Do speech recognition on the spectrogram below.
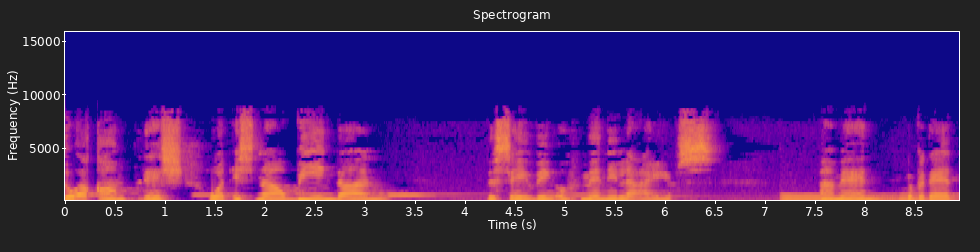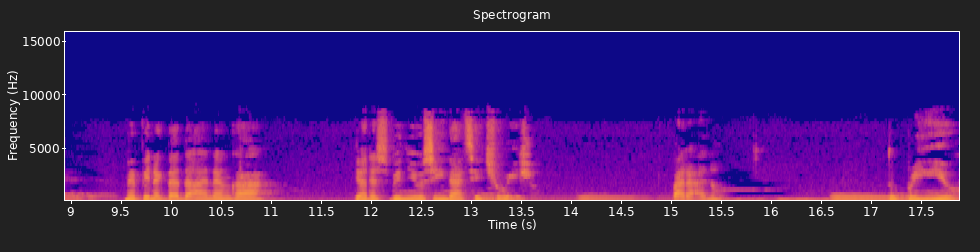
to accomplish what is now being done. The saving of many lives. Amen. Kapatid, may pinagdadaanan ka, God has been using that situation. Para ano? To bring you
